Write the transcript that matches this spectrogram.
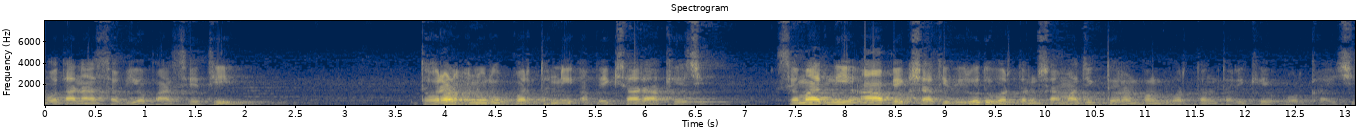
પોતાના સભ્યો પાસેથી ધોરણ અનુરૂપ વર્તનની અપેક્ષા રાખે છે. સમાજની આ અપેક્ષાથી વિરુદ્ધ વર્તન સામાજિક ધોરણભંગ વર્તન તરીકે ઓળખાય છે.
